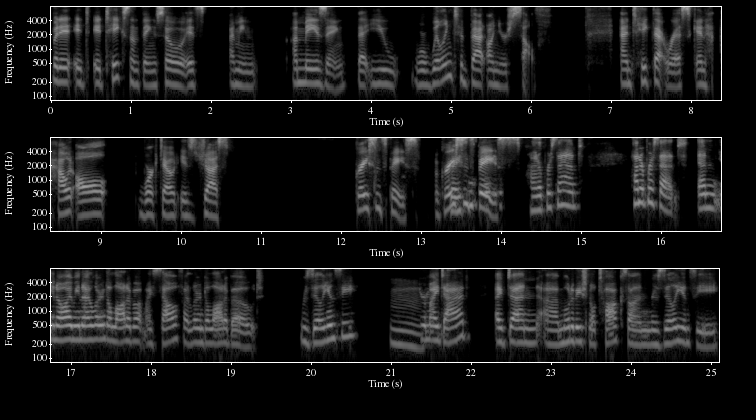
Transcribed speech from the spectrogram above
But it, it it takes something. So it's, I mean, amazing that you were willing to bet on yourself and take that risk and how it all worked out is just grace and space, a grace, grace and space. Hundred percent, hundred percent. And you know, I mean, I learned a lot about myself. I learned a lot about resiliency mm. through my dad. I've done uh, motivational talks on resiliency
